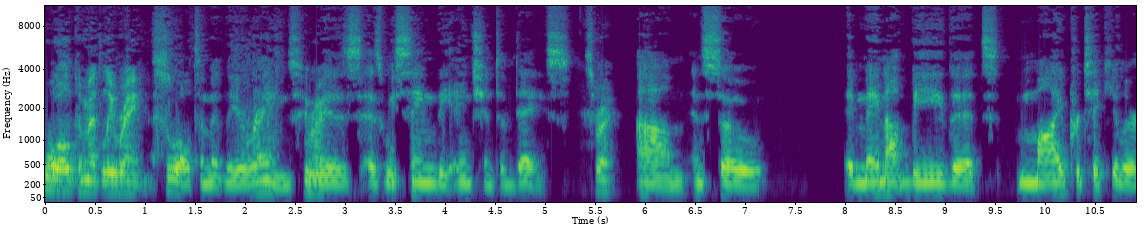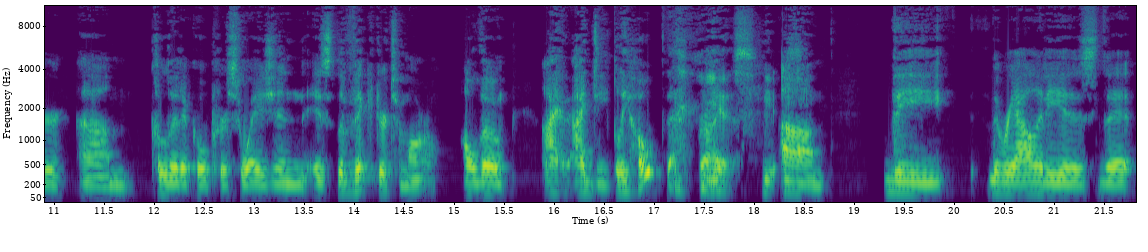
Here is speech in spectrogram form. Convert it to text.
who ultimately reigns. Who ultimately reigns, Who right. is, as we sing, the Ancient of Days. That's right. Um, and so it may not be that my particular um, political persuasion is the victor tomorrow, although I, I deeply hope that. Right? yes. yes. Um, the the reality is that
